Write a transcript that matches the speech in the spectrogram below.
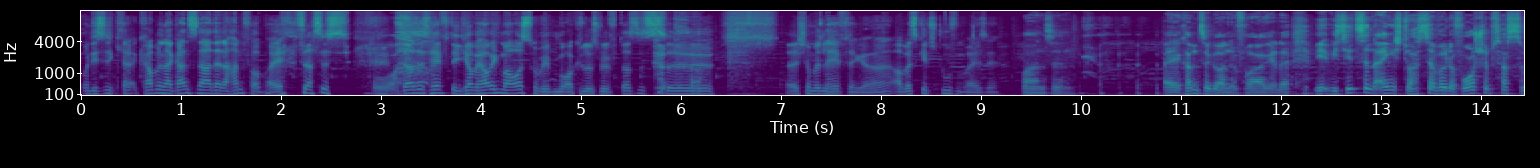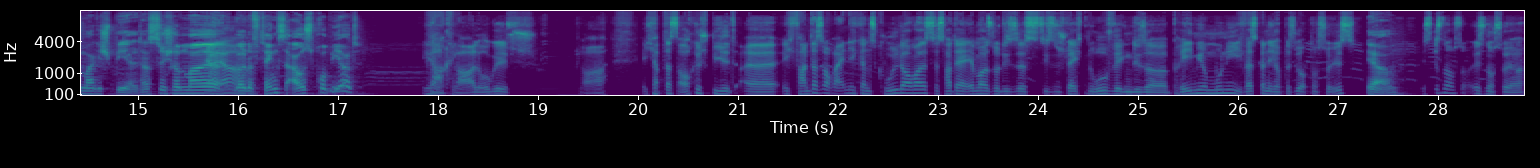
Und die krabbeln da ganz nah an deiner Hand vorbei. Das ist, oh. das ist heftig. Habe hab ich mal ausprobiert mit dem Oculus Rift. Das ist, äh, das ist schon ein bisschen heftiger, aber es geht stufenweise. Wahnsinn. Ey, kommt sogar eine Frage. Ne? Wie, wie sieht's denn eigentlich? Du hast ja World of Warships hast du mal gespielt. Hast du schon mal ja, ja. World of Tanks ausprobiert? Ja, klar, logisch. Klar. Ich habe das auch gespielt. Äh, ich fand das auch eigentlich ganz cool damals. Das hatte ja immer so dieses, diesen schlechten Ruf wegen dieser Premium-Muni. Ich weiß gar nicht, ob das überhaupt noch so ist. Ja. Ist das noch so? Ist noch so, ja.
